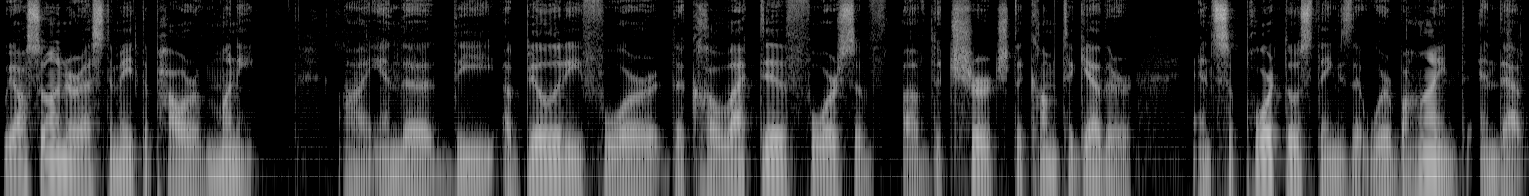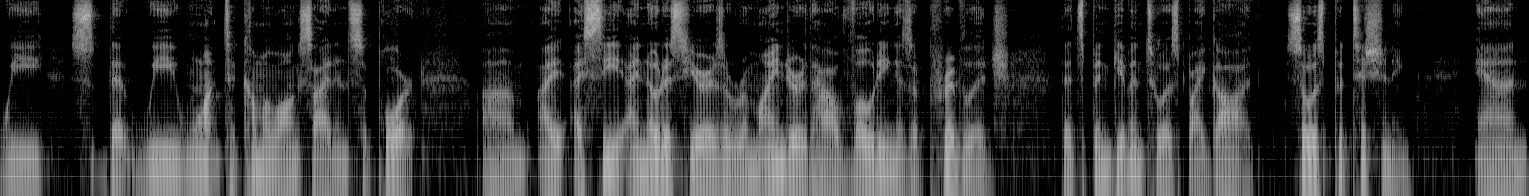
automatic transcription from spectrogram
We also underestimate the power of money. Uh, and the the ability for the collective force of, of the church to come together and support those things that we're behind and that we that we want to come alongside and support. Um, I, I, see. I notice here as a reminder how voting is a privilege that's been given to us by God. So is petitioning. And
